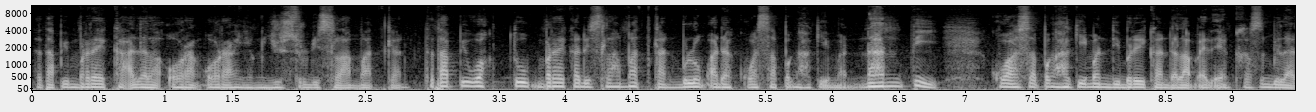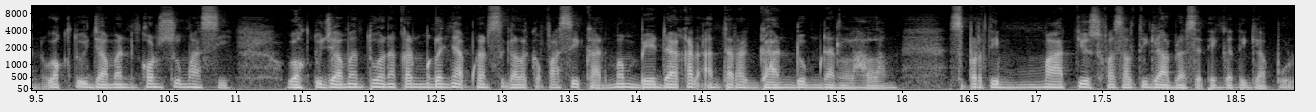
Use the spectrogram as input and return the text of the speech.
tetapi mereka adalah orang-orang yang justru diselamatkan. Tetapi waktu mereka diselamatkan belum ada kuasa penghakiman. Nanti kuasa penghakiman diberikan dalam ayat yang ke-9, waktu zaman konsumasi, waktu zaman Tuhan akan melenyapkan segala kefasikan, membedakan antara gandum dan lalang. Seperti seperti Matius pasal 13 ayat yang ke-30.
